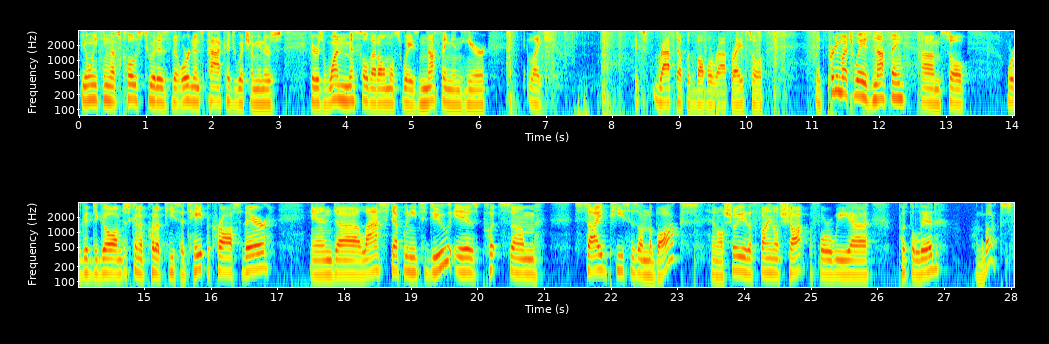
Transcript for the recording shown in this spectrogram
The only thing that's close to it is the ordnance package, which I mean, there's there's one missile that almost weighs nothing in here, like it's wrapped up with bubble wrap, right? So it pretty much weighs nothing. Um, so we're good to go. I'm just going to put a piece of tape across there and uh, last step we need to do is put some side pieces on the box and I'll show you the final shot before we uh, put the lid on the box.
